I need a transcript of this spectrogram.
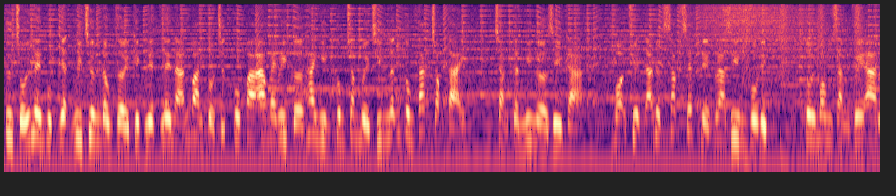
từ chối lên bục nhận huy chương đồng thời kịch liệt lên án ban tổ chức Copa America 2019 lẫn công tác trọng tài. Chẳng cần nghi ngờ gì cả, mọi chuyện đã được sắp xếp để Brazil vô địch. Tôi mong rằng VAR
